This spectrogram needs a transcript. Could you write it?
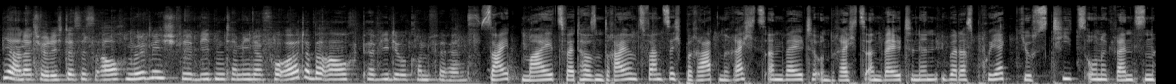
Ja, natürlich, das ist auch möglich. Wir bieten Termine vor Ort, aber auch per Videokonferenz. Seit Mai 2023 beraten Rechtsanwälte und Rechtsanwältinnen über das Projekt Justiz ohne Grenzen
